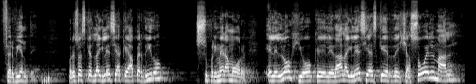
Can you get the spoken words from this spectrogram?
ferviente. Por eso es que es la iglesia que ha perdido su primer amor. El elogio que le da a la iglesia es que rechazó el mal,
